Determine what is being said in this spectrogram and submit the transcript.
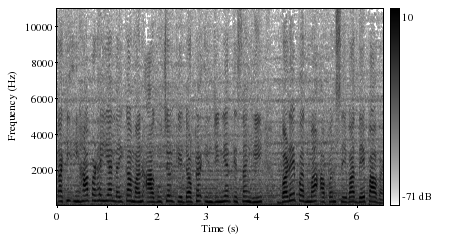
ताकि यहाँ पढ़ैया लइका मन आगू चल के डॉक्टर इंजीनियर के संग ही बड़े पद में अपन सेवा दे पावे।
